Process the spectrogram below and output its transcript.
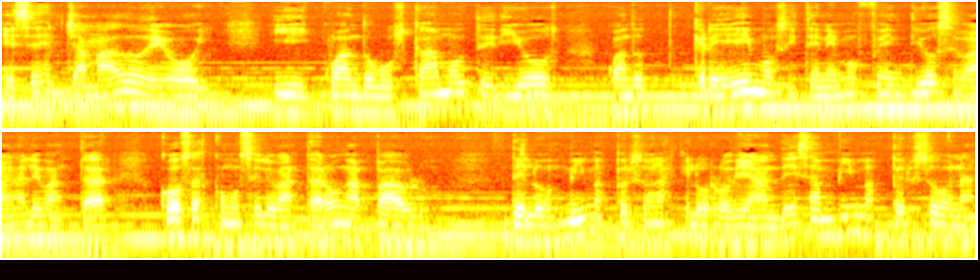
Ese es el llamado de hoy. Y cuando buscamos de Dios, cuando creemos y tenemos fe en Dios, se van a levantar cosas como se levantaron a Pablo, de las mismas personas que lo rodeaban, de esas mismas personas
